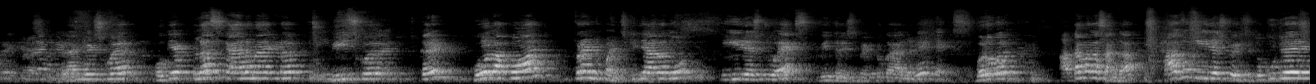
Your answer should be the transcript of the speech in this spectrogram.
ब्रॅकेट स्क्वेअर ओके प्लस काय आलं माझ्याकडं? B square correct whole upon front पंच किती आला तो? E raise to x with respect to काय आलं? रे एक्स बरोबर? आता मला सांगा हा जो ई रेस टू एक्स तो कुठे आहे?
